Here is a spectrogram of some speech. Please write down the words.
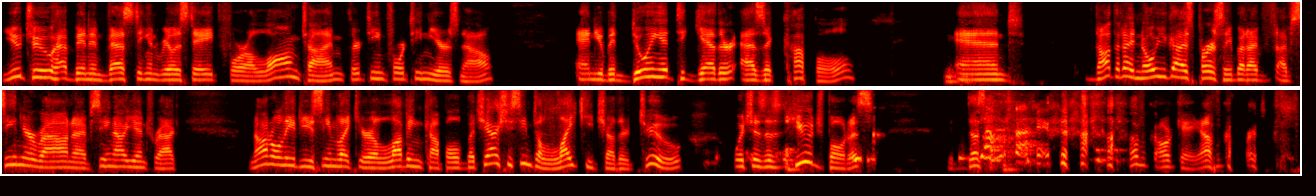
you two have been investing in real estate for a long time 13, 14 years now. And you've been doing it together as a couple. Mm-hmm. And not that I know you guys personally, but I've I've seen you around. I've seen how you interact. Not only do you seem like you're a loving couple, but you actually seem to like each other too, which is a huge bonus. It doesn't. okay, of course.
